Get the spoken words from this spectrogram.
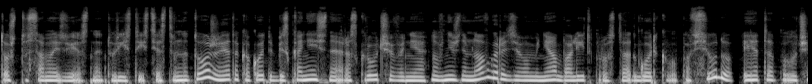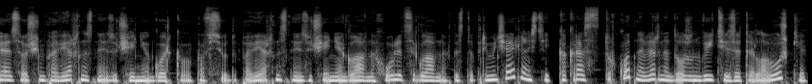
то, что самое известное. Туристы, естественно, тоже. Это какое-то бесконечное раскручивание. Но в Нижнем Новгороде у меня болит просто от Горького повсюду. И это получается очень поверхностное изучение Горького повсюду. Поверхностное изучение главных улиц и главных достопримечательностей. Как раз Туркот, наверное, должен выйти из этой ловушки,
